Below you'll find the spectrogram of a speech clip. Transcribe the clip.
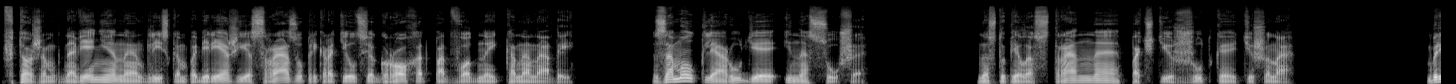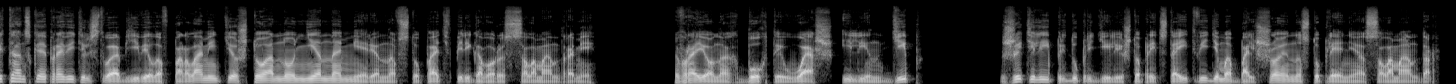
В то же мгновение на английском побережье сразу прекратился грохот подводной канонады. Замолкли орудия и на суше наступила странная, почти жуткая тишина. Британское правительство объявило в парламенте, что оно не намерено вступать в переговоры с саламандрами. В районах бухты Уэш и Лин-Дип жителей предупредили, что предстоит, видимо, большое наступление саламандр.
